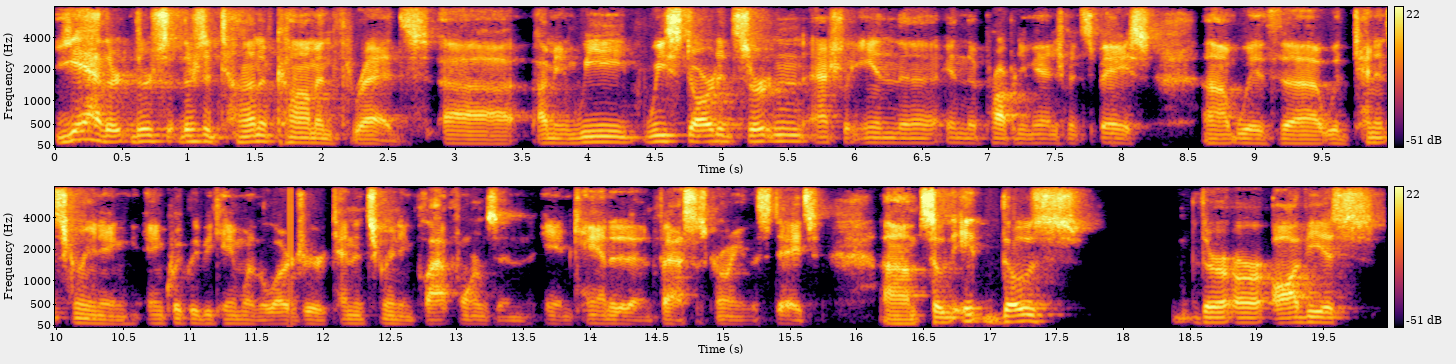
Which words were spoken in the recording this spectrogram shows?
Yeah, there, there's there's a ton of common threads. Uh, I mean, we we started Certn actually in the in the property management space uh, with uh, with tenant screening, and quickly became one of the larger tenant screening platforms in in Canada and fastest growing in the states. Um, so it, those there are obvious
